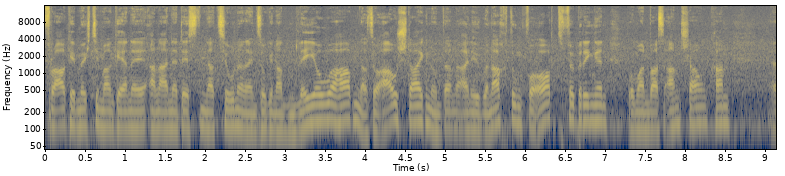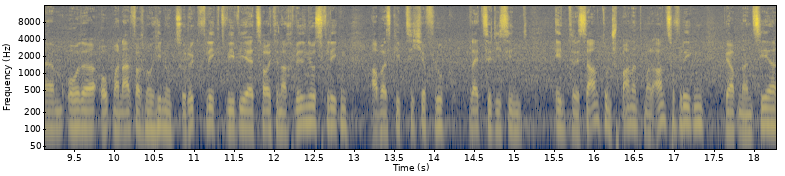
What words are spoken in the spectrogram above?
Frage, möchte man gerne an einer Destination einen sogenannten Layover haben, also aussteigen und dann eine Übernachtung vor Ort verbringen, wo man was anschauen kann. ähm, oder ob man einfach nur hin und zurück fliegt, wie wir jetzt heute nach Vilnius fliegen. Aber es gibt sicher Flugplätze, die sind interessant und spannend mal anzufliegen. Wir haben ein sehr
